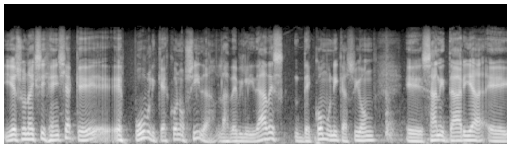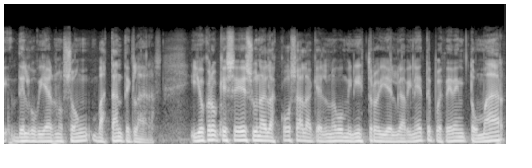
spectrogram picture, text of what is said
y es una exigencia que es pública, es conocida. Las debilidades de comunicación eh, sanitaria eh, del gobierno son bastante claras. Y yo creo que esa es una de las cosas a las que el nuevo ministro y el gabinete pues deben tomar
